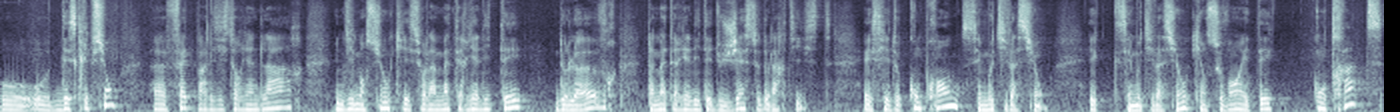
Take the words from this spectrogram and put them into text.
aux, descriptions euh, faites par les historiens de l'art, une dimension qui est sur la matérialité de l'œuvre, la matérialité du geste de l'artiste, essayer de comprendre ses motivations, et ces motivations qui ont souvent été contraintes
